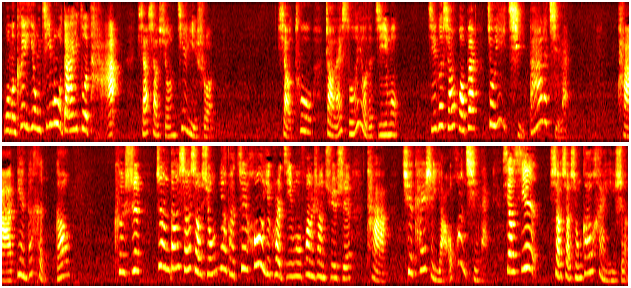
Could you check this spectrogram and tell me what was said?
我们可以用积木搭一座塔。小小熊建议说。小兔找来所有的积木。几个小伙伴就一起搭了起来，塔变得很高。可是，正当小小熊要把最后一块积木放上去时，塔却开始摇晃起来。小心！小小熊高喊一声：“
